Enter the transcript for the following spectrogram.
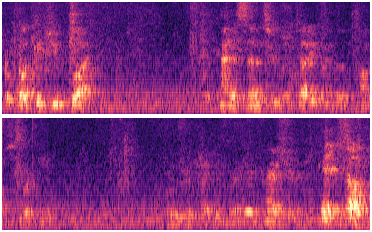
but what could you put? What kind of sensor would tell you whether the pump's working? Pressure. Okay, so,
